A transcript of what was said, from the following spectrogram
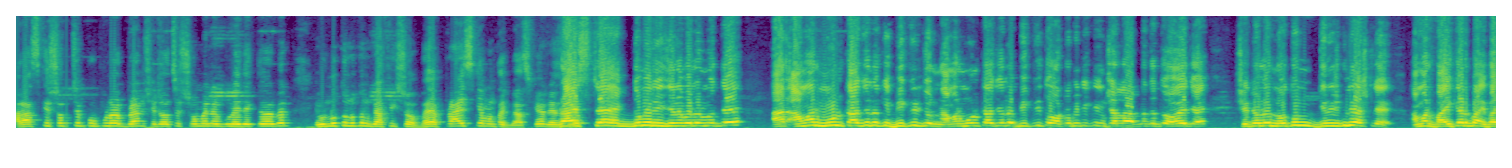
আর আজকে সবচেয়ে পপুলার ব্র্যান্ড সেটা হচ্ছে সোমেনের গুলাই দেখতে পাবেন। এবং নতুন নতুন গ্রাফিক্স সব ভাইয়া প্রাইস কেমন থাকবে আজকে? প্রাইসটা একদমই রিজনেবলের মধ্যে। আর আমার মূল কাজ হলো কি বিক্রির জন্য? আমার মূল কাজ হলো বিক্রি তো অটোমেটিক ইনশাল্লাহ আপনাদের তো হয়ে যায়। সেটা হলো নতুন জিনিসগুলি আসলে আমার বাইকার ভাই বা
